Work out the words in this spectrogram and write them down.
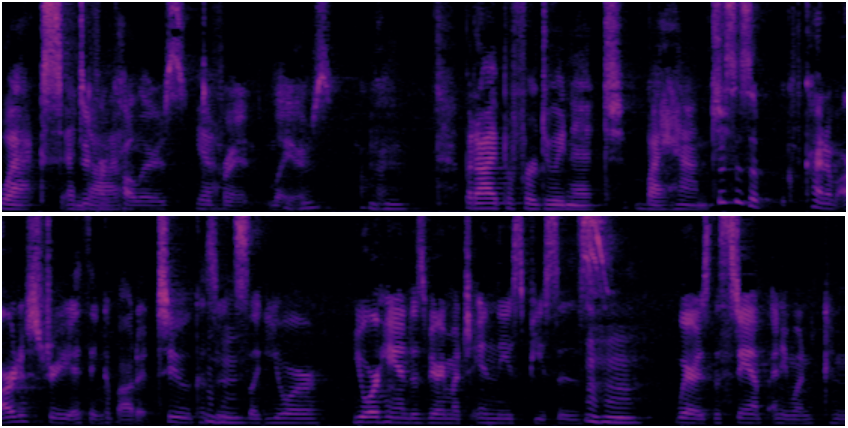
wax and different dye. colors, Yeah. different layers. Okay. Mhm. But I prefer doing it by hand. This is a kind of artistry I think about it too, because Mm-hmm. it's like your your hand is very much in these pieces, Mhm. whereas the stamp anyone can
